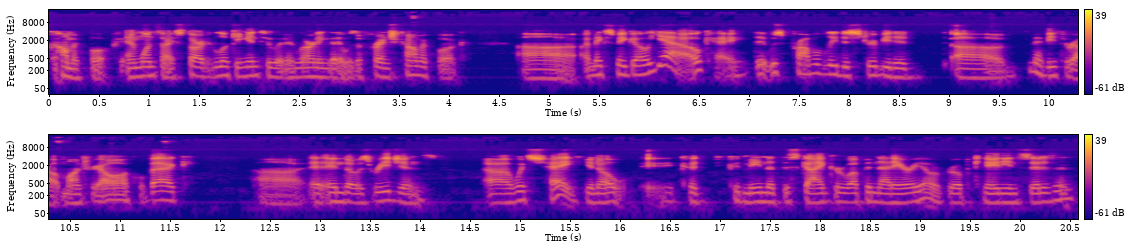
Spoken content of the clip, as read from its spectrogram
comic book. And once I started looking into it and learning that it was a French comic book, uh, it makes me go, yeah, okay, it was probably distributed uh, maybe throughout Montreal, Quebec, uh, in those regions. Uh, which, hey, you know, it could could mean that this guy grew up in that area or grew up a Canadian citizen.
